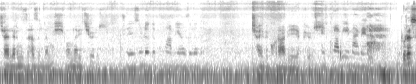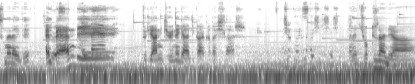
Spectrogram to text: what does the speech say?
çaylarımızı hazırlamış. Onları içiyoruz. Şey hazırladık, kurabiye hazırladık. Çay ve kurabiye yapıyoruz. Evet, kurabiyeyi Merve'ye Burası nereydi? El beğendi. El beğendi. Süryani köyüne geldik arkadaşlar. Çok aşırı şaşırdım. Evet çok güzel ya.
